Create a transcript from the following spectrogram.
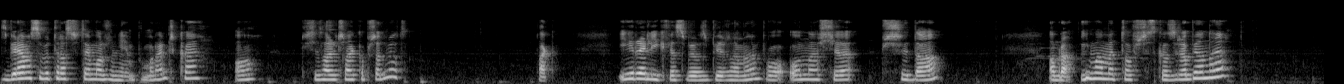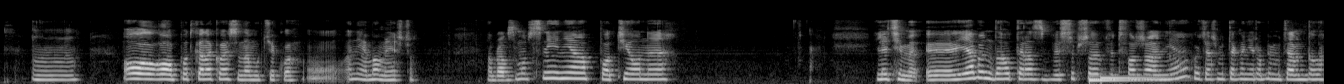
Zbieramy sobie teraz tutaj może, nie wiem, pomarańczkę. O, czy się zalicza jako przedmiot? Tak. I relikwię sobie zbierzemy, bo ona się przyda. Dobra, i mamy to wszystko zrobione. Mm. O, o, podka na końcu nam uciekła. O, a nie, mamy jeszcze. Dobra, wzmocnienia, potiony. Lecimy. Y, ja bym dał teraz szybsze wytwarzanie, chociaż my tego nie robimy, to ja bym dał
